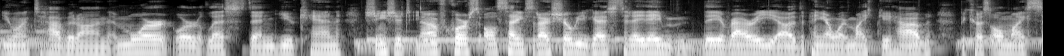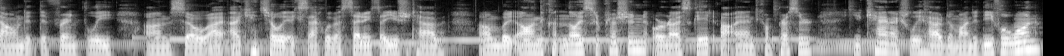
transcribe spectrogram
you want to have it on more or less then you can change it. Now of course all settings that I show you guys today they they vary uh, depending on what mic you have because all mics sound differently. Um, so I, I can't tell you exactly what settings that you should have. Um, but on the noise suppression or noise gate uh, and compressor you can actually have them on the default one.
